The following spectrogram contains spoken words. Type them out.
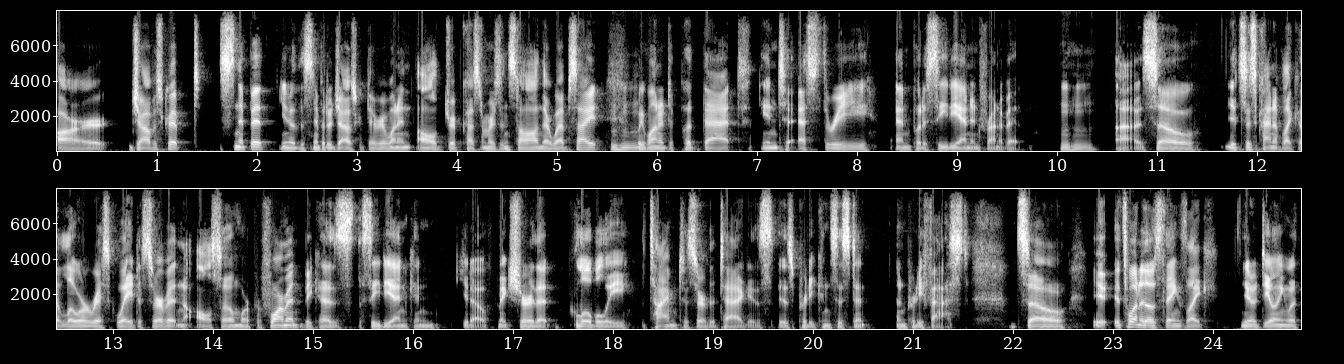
our JavaScript snippet, you know, the snippet of JavaScript everyone and all Drip customers install on their website. Mm-hmm. We wanted to put that into S3 and put a CDN in front of it. Mm-hmm. Uh, so it's just kind of like a lower risk way to serve it and also more performant because the CDN can, you know, make sure that globally the time to serve the tag is is pretty consistent and pretty fast. So it, it's one of those things like, you know, dealing with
